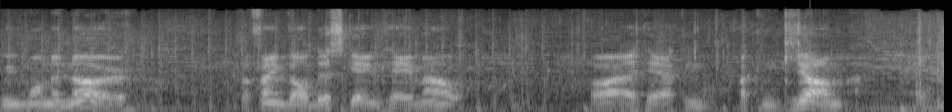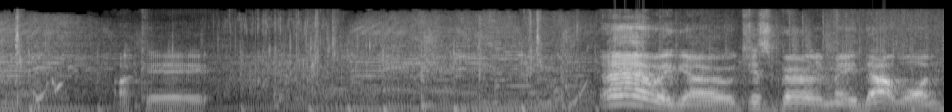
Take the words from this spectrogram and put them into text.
we want to know. But thank God this game came out. Alright, okay, I can, I can jump. Okay. There we go, just barely made that one.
